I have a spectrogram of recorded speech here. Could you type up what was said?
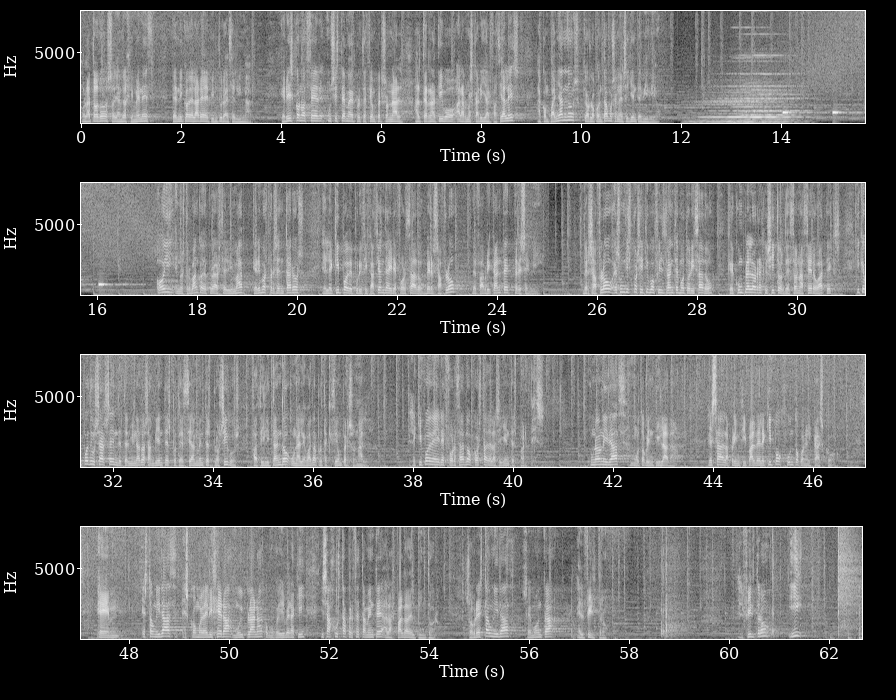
Hola a todos, soy Andrés Jiménez, técnico del área de pintura de Servimap. ¿Queréis conocer un sistema de protección personal alternativo a las mascarillas faciales? Acompañadnos que os lo contamos en el siguiente vídeo. Hoy, en nuestro banco de pruebas Servimap, queremos presentaros el equipo de purificación de aire forzado VersaFlow del fabricante 3M. VersaFlow es un dispositivo filtrante motorizado que cumple los requisitos de zona cero ATEX y que puede usarse en determinados ambientes potencialmente explosivos, facilitando una elevada protección personal. El equipo de aire forzado consta de las siguientes partes. Una unidad motoventilada, esa es la principal del equipo junto con el casco. Em, esta unidad es cómoda y ligera, muy plana, como podéis ver aquí, y se ajusta perfectamente a la espalda del pintor. Sobre esta unidad se monta el filtro. El filtro y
